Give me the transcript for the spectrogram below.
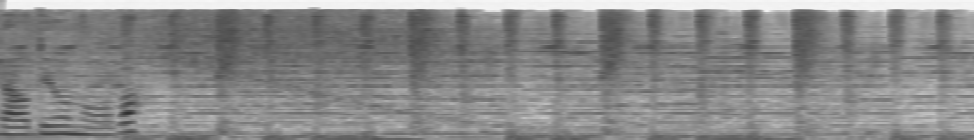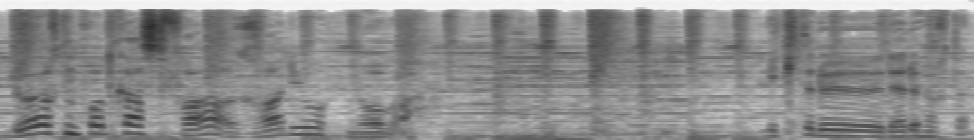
Radio Nova. Du har hørt en podkast fra Radio Nova. Likte du det du hørte?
